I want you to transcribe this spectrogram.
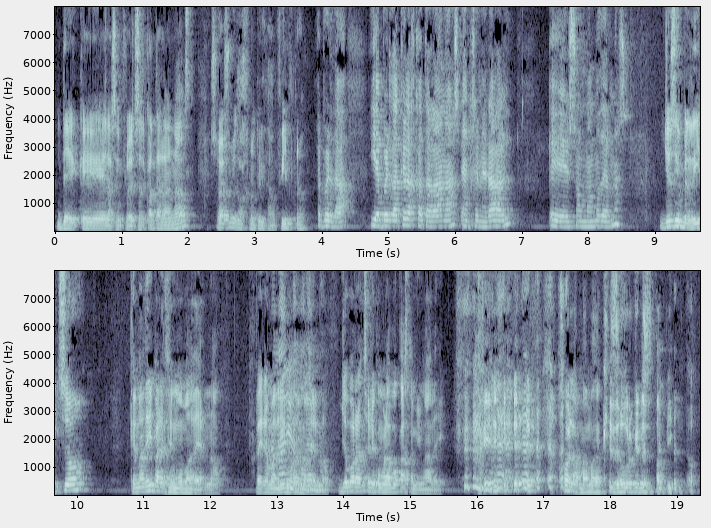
de que las influencers catalanas son las únicas que no utilizan filtro. Es verdad. Y es verdad que las catalanas, en general, eh, son más modernas. Yo siempre he dicho que Madrid parece muy moderno. Pero Madrid, Madrid no es es moderno. moderno. Yo borracho le como la boca hasta a mi madre. Hola mamá, que seguro que nos está viendo.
